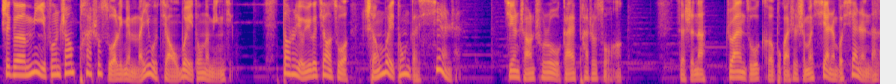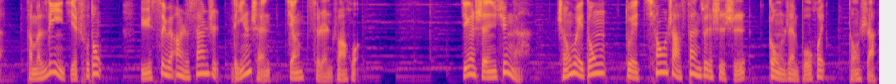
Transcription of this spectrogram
这个蜜蜂张派出所里面没有叫卫东的民警，倒是有一个叫做陈卫东的线人，经常出入该派出所。此时呢，专案组可不管是什么线人不线人的了。他们立即出动，于四月二十三日凌晨将此人抓获。经审讯啊，陈卫东对敲诈犯罪的事实供认不讳，同时啊，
